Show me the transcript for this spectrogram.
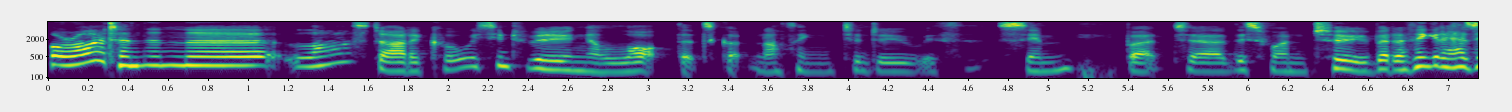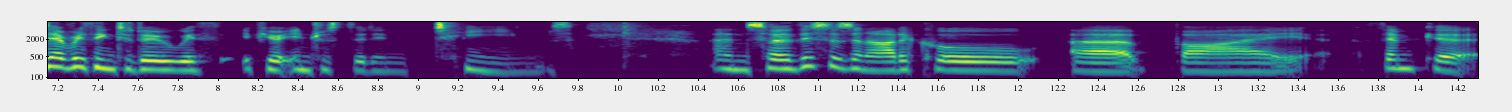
All right, and then the last article, we seem to be doing a lot that's got nothing to do with sim, but uh, this one too. But I think it has everything to do with if you're interested in teams. And so this is an article uh, by Femke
